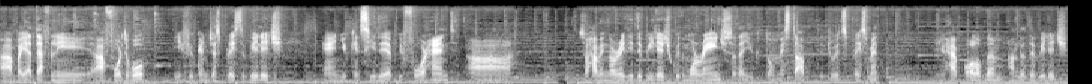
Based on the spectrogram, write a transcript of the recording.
Uh, but yeah definitely affordable if you can just place the village and you can see the beforehand uh, so having already the village with more range so that you don't mess up the druid's placement. You have all of them under the village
